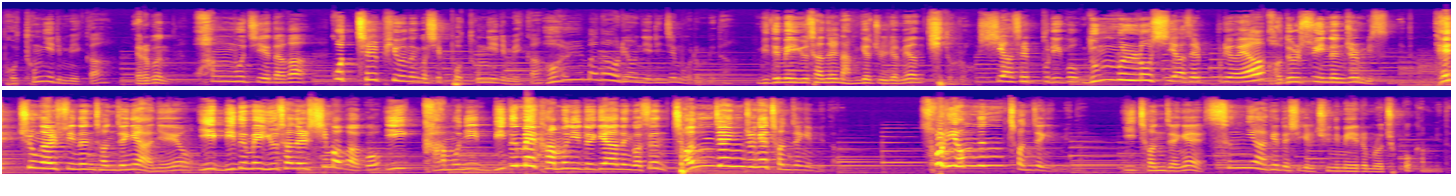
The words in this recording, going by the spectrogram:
보통 일입니까? 여러분 황무지에다가 꽃을 피우는 것이 보통 일입니까? 얼마나 어려운 일인지 모릅니다. 믿음의 유산을 남겨주려면 기도로 씨앗을 뿌리고 눈물로 씨앗을 뿌려야 거둘 수 있는 줄 믿습니다. 대충 할 수 있는 전쟁이 아니에요. 이 믿음의 유산을 심어가고 이 가문이 믿음의 가문이 되게 하는 것은 전쟁 중의 전쟁입니다. 소리 없는 전쟁입니다. 이 전쟁에 승리하게 되시길 주님의 이름으로 축복합니다.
